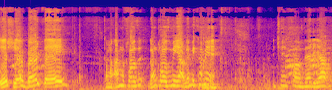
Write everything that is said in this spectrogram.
It's your birthday. Come on, I'm gonna close it. Don't close me out. Let me come in. Can't close Daddy out.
